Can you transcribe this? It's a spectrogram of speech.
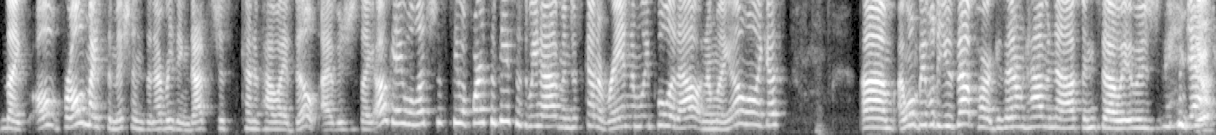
like all for all of my submissions and everything that's just kind of how i built. I was just like okay well let's just see what parts and pieces we have and just kind of randomly pull it out. And i'm like oh well i guess um, i won't be able to use that part because i don't have enough. And so it was yeah. Yep.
